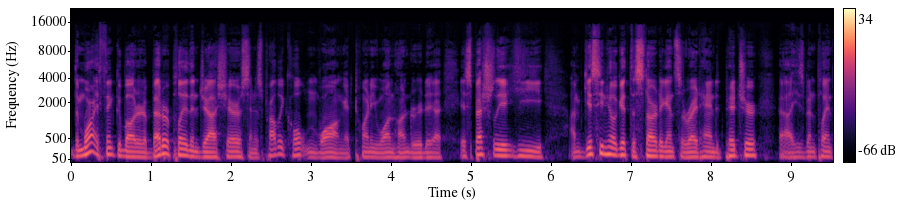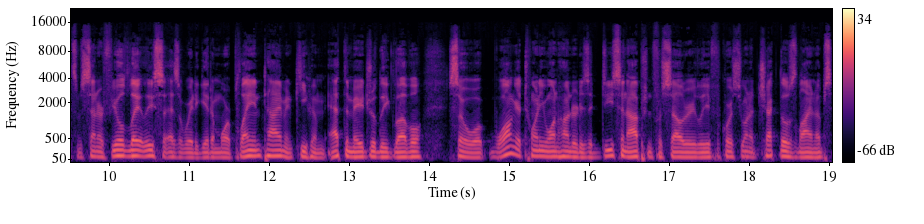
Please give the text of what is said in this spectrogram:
the more I think about it, a better play than Josh Harrison is probably Kolten Wong at 2100. Uh, especially he, I'm guessing he'll get the start against the right-handed pitcher. Uh, he's been playing some center field lately, so as a way to get him more playing time and keep him at the major league level. So uh, Wong at 2100 is a decent option for salary relief. Of course, you want to check those lineups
